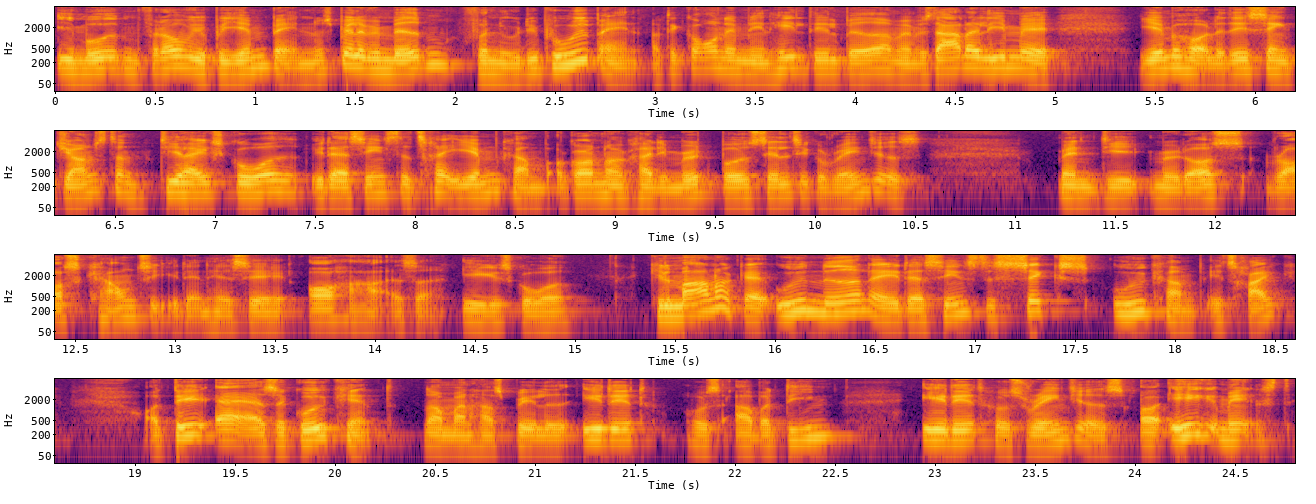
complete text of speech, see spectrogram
imod dem, for der var vi jo på hjemmebane. Nu spiller vi med dem, for nu er de på udebane, og det går nemlig en hel del bedre. Men vi starter lige med hjemmeholdet, det er St. Johnston. De har ikke scoret i deres seneste tre hjemmekamp, og godt nok har de mødt både Celtic og Rangers, men de mødte også Ross County i den her serie, og har altså ikke scoret. Kilmarnock er uden nederlag i deres seneste seks udkamp i træk, og det er altså godkendt, når man har spillet 1-1 hos Aberdeen, 1-1 hos Rangers, og ikke mindst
